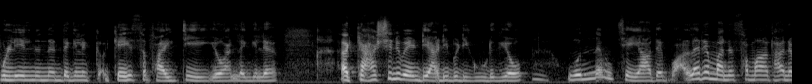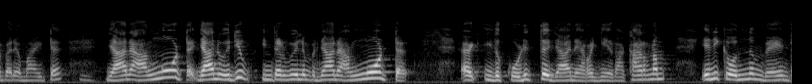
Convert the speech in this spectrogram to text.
പുള്ളിയിൽ നിന്ന് എന്തെങ്കിലും കേസ് ഫൈറ്റ് ചെയ്യുകയോ അല്ലെങ്കിൽ ക്യാഷിന് വേണ്ടി അടിപിടി കൂടുകയോ ഒന്നും ചെയ്യാതെ വളരെ മനസമാധാനപരമായിട്ട് ഞാൻ അങ്ങോട്ട് ഞാൻ ഒരു ഇന്റർവ്യൂവിലും ഞാൻ അങ്ങോട്ട് ഇത് കൊടുത്ത് ഞാൻ ഇറങ്ങിയതാണ് കാരണം എനിക്കൊന്നും വേണ്ട.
